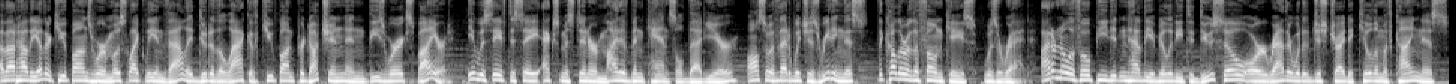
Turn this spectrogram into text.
about how the other coupons were most likely invalid due to the lack of coupon production and these were expired. It was safe to say Xmas dinner might have been cancelled that year. Also, if that witch is reading this, the color of the phone case was red. I don't know if OP didn't have the ability to do so or rather would have just tried to kill them with kindness,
